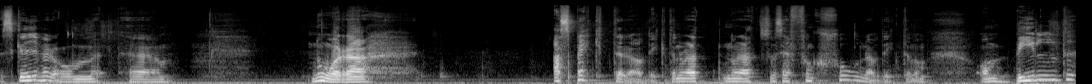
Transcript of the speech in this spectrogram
skriver om eh, några aspekter av dikten, några, några så att säga, funktioner av dikten. Om, om bild,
